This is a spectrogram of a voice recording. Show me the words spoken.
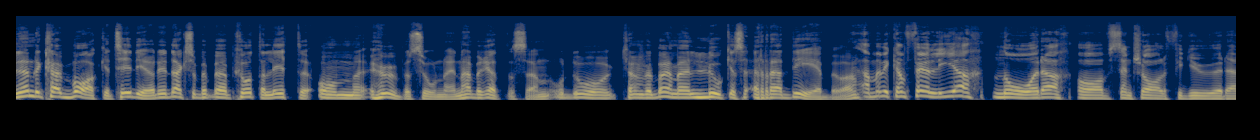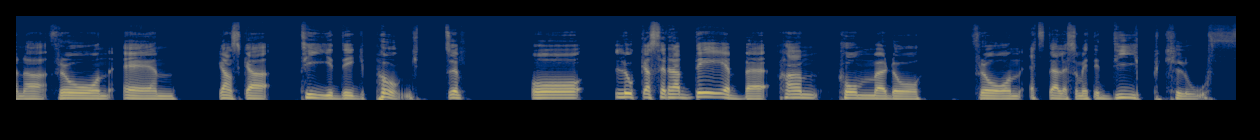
Du nämnde Clive Barker tidigare. Det är dags att börja prata lite om huvudpersonerna i den här berättelsen. Och Då kan vi väl börja med Lucas Radebe. Va? Ja, men vi kan följa några av centralfigurerna från en ganska tidig punkt. Och Lucas Radebe, han kommer då från ett ställe som heter Deep Kloof.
